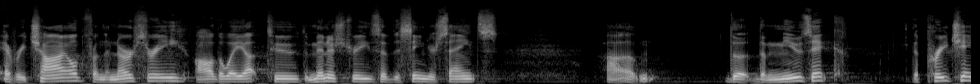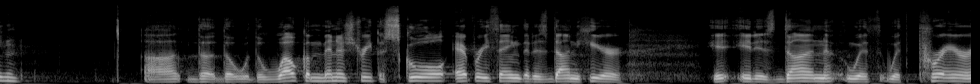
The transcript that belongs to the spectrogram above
every child from the nursery all the way up to the ministries of the senior saints, um, the, the music, the preaching, uh, the, the, the welcome ministry, the school, everything that is done here it, it is done with, with prayer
